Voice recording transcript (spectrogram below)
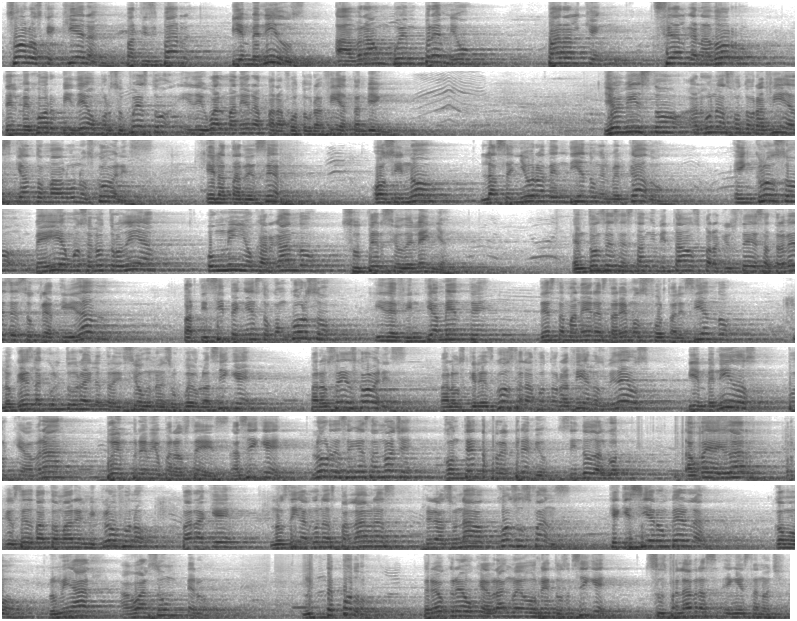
todos los que quieran participar, bienvenidos. Habrá un buen premio para el que sea el ganador del mejor video, por supuesto, y de igual manera para fotografía también. Yo he visto algunas fotografías que han tomado unos jóvenes, el atardecer, o si no, la señora vendiendo en el mercado. E incluso veíamos el otro día un niño cargando su tercio de leña. Entonces están invitados para que ustedes a través de su creatividad participen en este concurso y definitivamente de esta manera estaremos fortaleciendo lo que es la cultura y la tradición en nuestro pueblo. Así que para ustedes jóvenes, para los que les gusta la fotografía y los videos, bienvenidos porque habrá buen premio para ustedes. Así que Lourdes en esta noche, contenta por el premio, sin duda alguna. La voy a ayudar porque usted va a tomar el micrófono para que nos diga algunas palabras relacionadas con sus fans que quisieron verla como Rumial, Agual Zoom, pero no se pudo. pero yo creo que habrá nuevos retos. Sigue sus palabras en esta noche.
